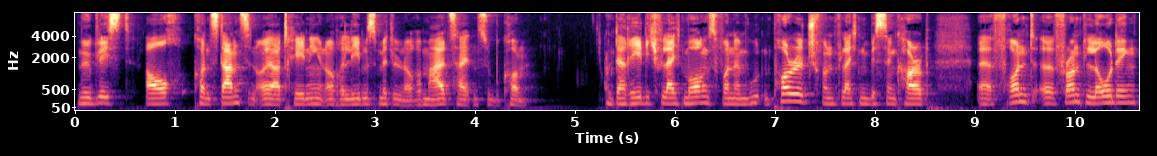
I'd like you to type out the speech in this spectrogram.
möglichst auch Konstanz in euer Training, in eure Lebensmittel, in eure Mahlzeiten zu bekommen. Und da rede ich vielleicht morgens von einem guten Porridge, von vielleicht ein bisschen Carb äh, Front, äh, Frontloading,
